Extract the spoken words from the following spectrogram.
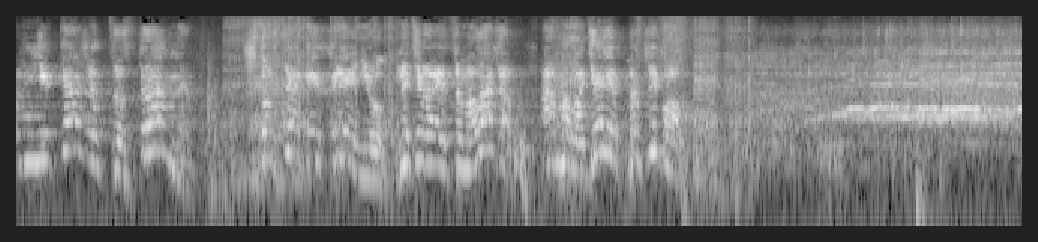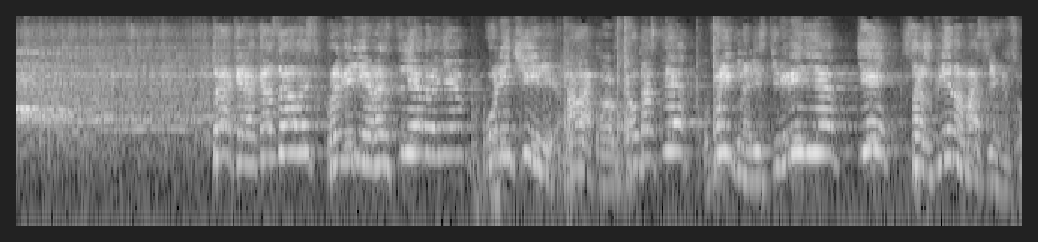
Вам не кажется странным, что всякой хренью натирается Малахов, а молодеет Масляков? Так и оказалось, провели расследование, уличили Малахова в колдовстве, выгнали с телевидения и сожгли на Масленицу.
